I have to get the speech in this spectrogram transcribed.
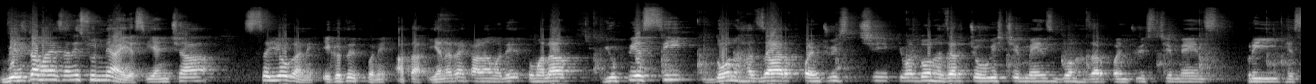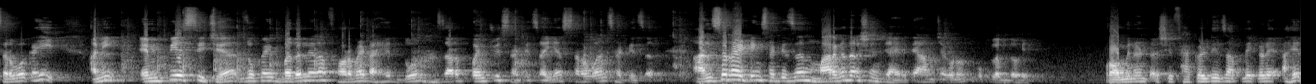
विजडम आय एस आणि शून्य आय एस यांच्या संयोगाने एकत्रितपणे. आता येणाऱ्या काळामध्ये तुम्हाला युपीएससी दोन हजार पंचवीसची किंवा दोन हजार चोवीसची मेन्स दोन हजार पंचवीसची मेन्स प्री हे सर्व काही आणि एम पी एस सीच्या जो काही बदललेला फॉर्मॅट आहे दोन हजार पंचवीससाठीचा या सर्वांसाठीचं आन्सर रायटिंगसाठीचं मार्गदर्शन जे आहे ते आमच्याकडून उपलब्ध होईल. प्रॉमिनंट अशी फॅकल्टीज आपल्याकडे आहेत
